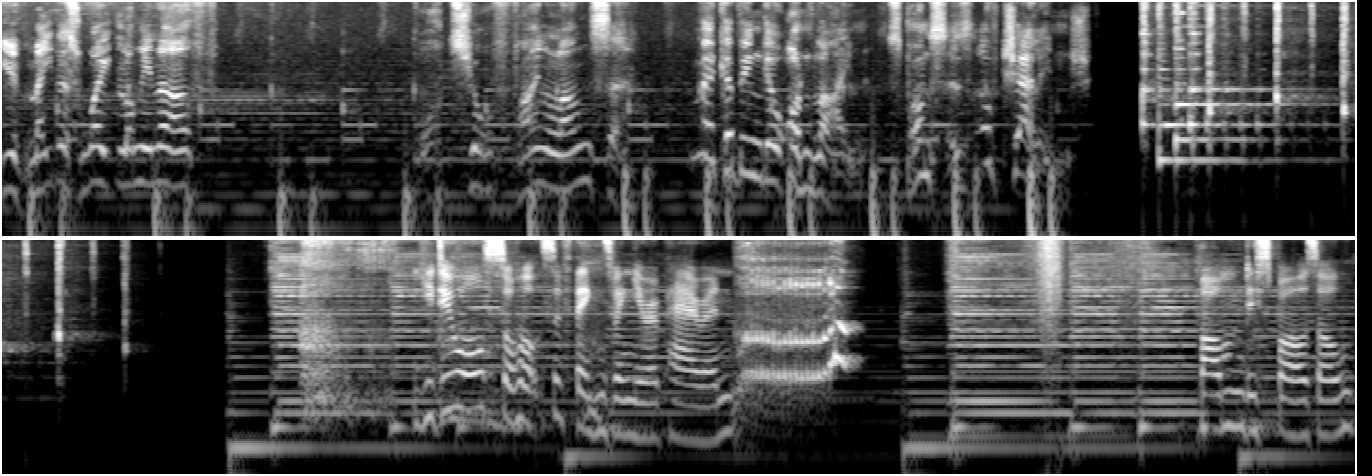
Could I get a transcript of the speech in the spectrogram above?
You've made us wait long enough. What's your final answer? Mecca Bingo Online, sponsors of Challenge. You do all sorts of things when you're a parent. Bomb disposal,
